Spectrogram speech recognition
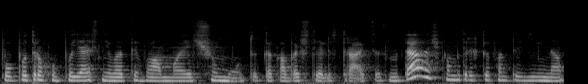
потроху пояснювати вам, чому. Тут така, бачите, ілюстрація з метеличками, трішки фантазійна.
